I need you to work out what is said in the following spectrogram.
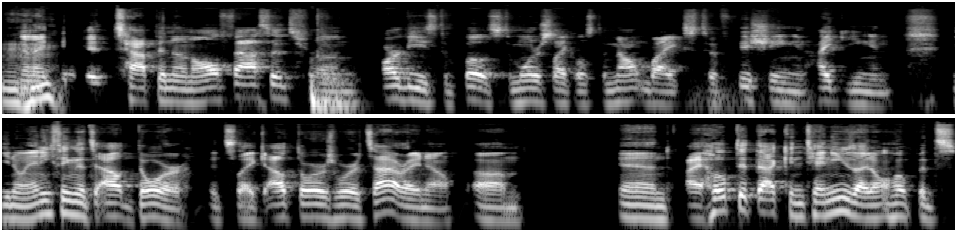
Mm-hmm. And I mm-hmm. think it's happened on all facets from RVs to boats to motorcycles to mountain bikes to fishing and hiking and you know anything that's outdoor. It's like outdoors where it's at right now. Um, and I hope that that continues. I don't hope it's.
